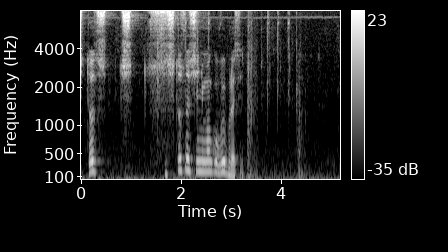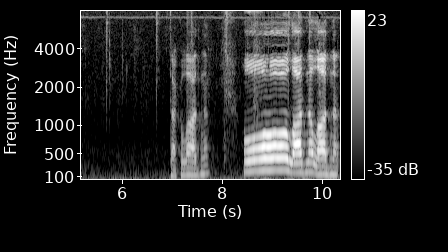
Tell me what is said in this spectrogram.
Что, что, что значит я не могу выбросить? Так, ладно. О, ладно, ладно.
